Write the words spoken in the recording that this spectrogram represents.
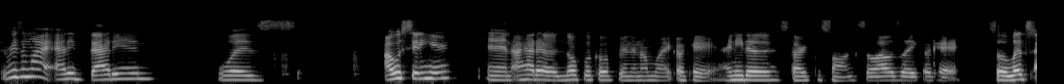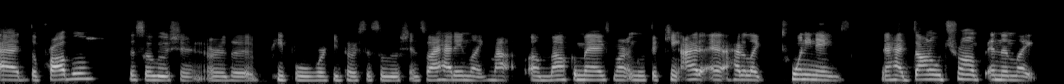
the reason why I added that in was I was sitting here and I had a notebook open and I'm like, okay, I need to start the song. So I was like, okay, so let's add the problem the solution or the people working towards the solution. So I had in like Ma- um, Malcolm X, Martin Luther King. I had, I had like 20 names, and I had Donald Trump, and then like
